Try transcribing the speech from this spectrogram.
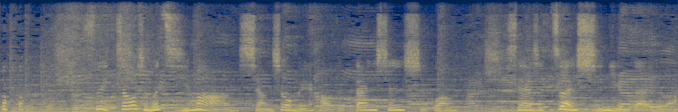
所以着什么急嘛？享受美好的单身时光，现在是钻石年代，对吧？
